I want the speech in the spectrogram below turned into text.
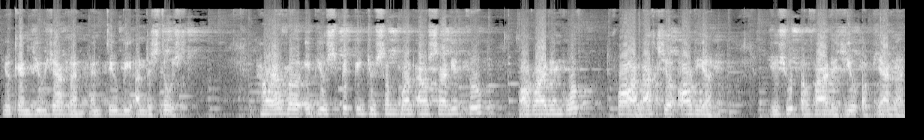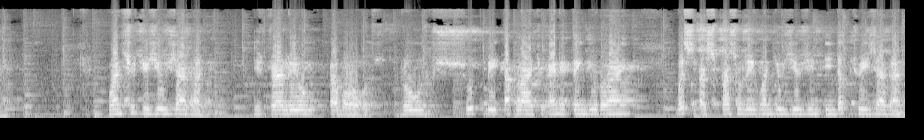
you can use jargon until be understood. However, if you speaking to someone outside this group or writing work for a larger audience, you should avoid the use of jargon. When should you use jargon? This valuable rule should be applied to anything you write but especially when you're using industry jargon.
